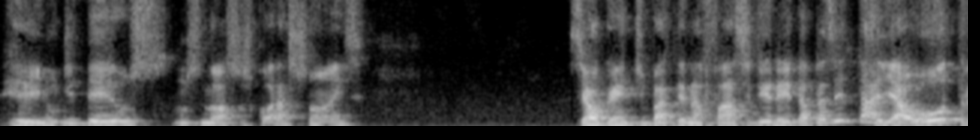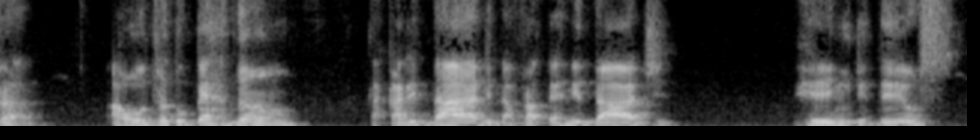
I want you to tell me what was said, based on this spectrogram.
Reino de Deus nos nossos corações. Se alguém te bater na face direita, apresentar-lhe a outra, a outra do perdão, da caridade, da fraternidade reino de Deus.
